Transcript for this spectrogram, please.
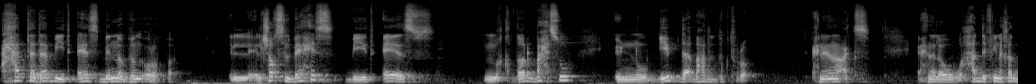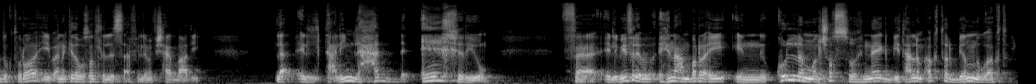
حتى ده بيتقاس بيننا وبين أوروبا. ال- الشخص الباحث بيتقاس مقدار بحثه إنه بيبدأ بعد الدكتوراه. إحنا هنا العكس. إحنا لو حد فينا خد دكتوراه يبقى أنا كده وصلت للسقف اللي مفيش حاجة بعديه. لا التعليم لحد آخر يوم. فاللي بيفرق هنا عن بره إيه؟ إن كل ما الشخص هناك بيتعلم أكتر بينضج أكتر.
